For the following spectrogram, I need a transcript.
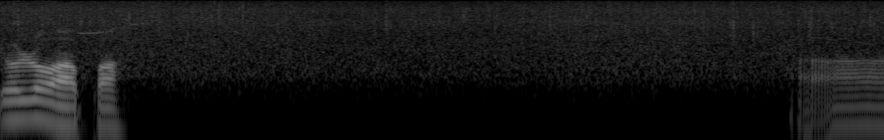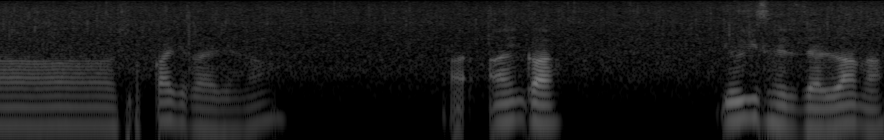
여기로 와봐. 아, 저까지 가야 되나? 아, 아닌가? 여기서 해도 될라나?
